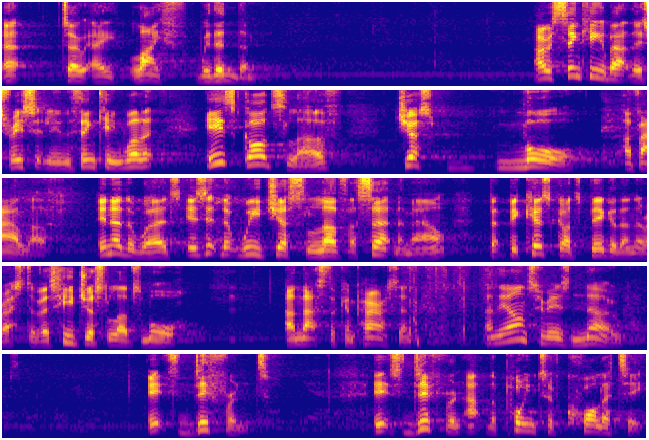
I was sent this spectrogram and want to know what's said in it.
uh, so a life within them. I was thinking about this recently and thinking, well, is God's love just more of our love? In other words, is it that we just love a certain amount, but because God's bigger than the rest of us, He just loves more? And that's the comparison. And the answer is no. It's different. It's different at the point of quality.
